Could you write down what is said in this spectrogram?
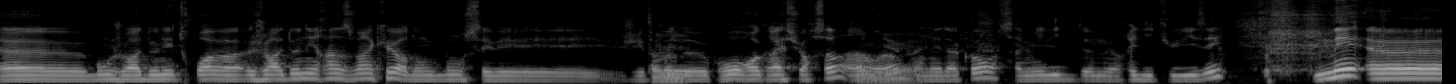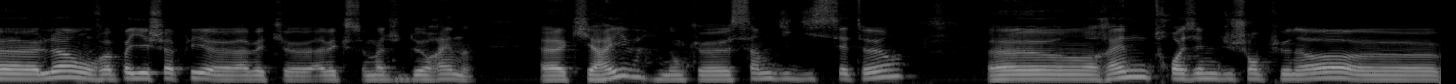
Euh, bon, j'aurais donné trois, j'aurais donné Reims vainqueur, donc bon, c'est, j'ai pas mieux. de gros regrets sur ça. Hein, voilà, mieux, ouais. on est d'accord, ça m'évite de me ridiculiser. Mais là, on va pas y échapper avec avec ce match de Rennes qui arrive, donc samedi 17h. Rennes, troisième du championnat,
